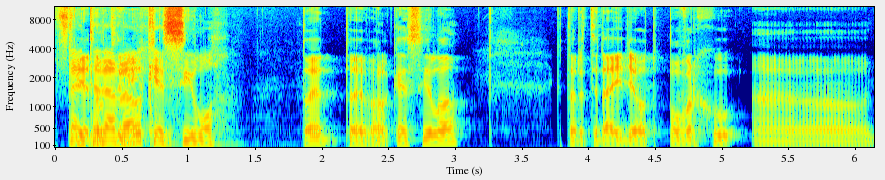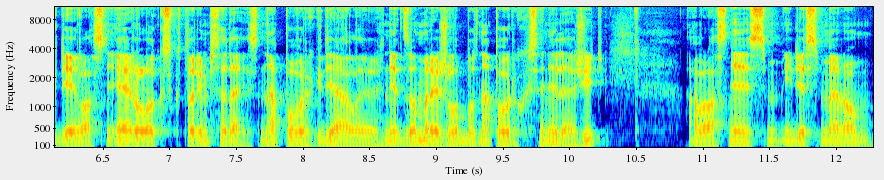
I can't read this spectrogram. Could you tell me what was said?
v To je teda veľké silo. to je, to je veľké silo, ktoré teda ide od povrchu, uh, kde je vlastne airlock, s ktorým sa dá ísť na povrch, kde ale hneď zomreš, lebo na povrchu sa nedá žiť. A vlastne ide smerom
